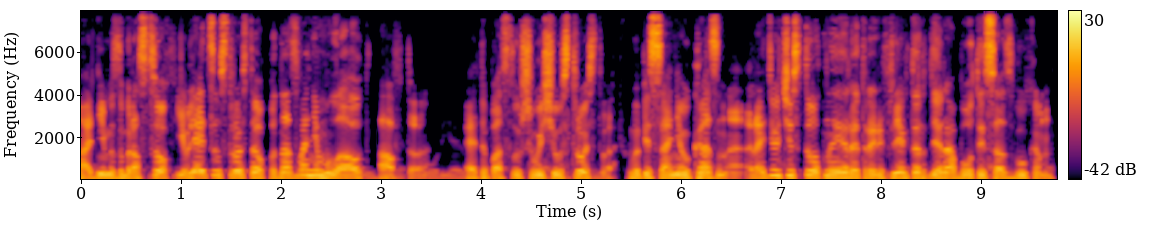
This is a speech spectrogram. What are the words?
Одним из образцов является устройство под названием Loud Auto. Это подслушивающее устройство. В описании указано, радиочастотный ретро-рефлектор для работы со звуком.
